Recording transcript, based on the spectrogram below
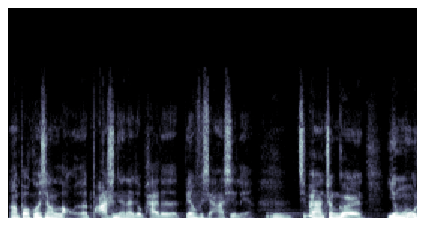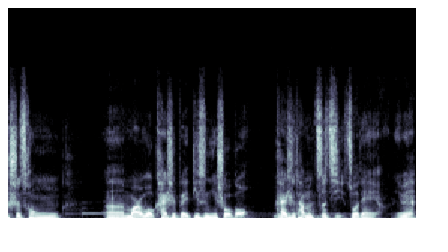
啊，包括像老的八十年代就拍的蝙蝠侠系列，嗯，基本上整个荧幕是从，嗯，Marvel 开始被迪士尼收购，开始他们自己做电影。因为，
